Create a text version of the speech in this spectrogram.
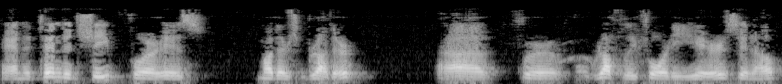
and attended sheep for his mother's brother uh, for roughly 40 years, you know,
